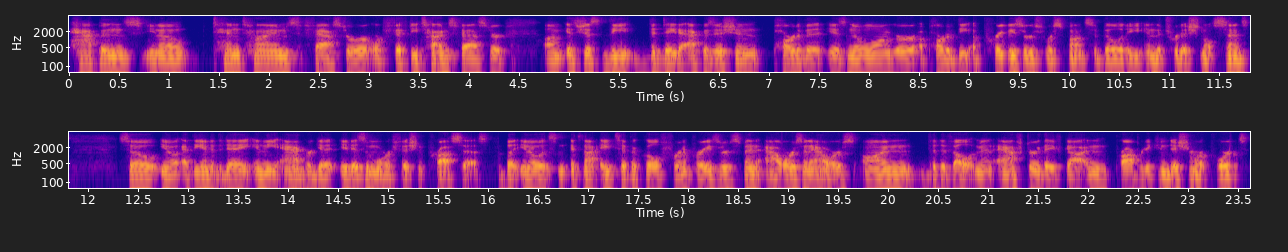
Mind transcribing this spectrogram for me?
happens, you know, 10 times faster or 50 times faster. Um, it's just the the data acquisition part of it is no longer a part of the appraiser's responsibility in the traditional sense. So, you know, at the end of the day, in the aggregate, it is a more efficient process. But, you know, it's it's not atypical for an appraiser to spend hours and hours on the development after they've gotten property condition reports,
